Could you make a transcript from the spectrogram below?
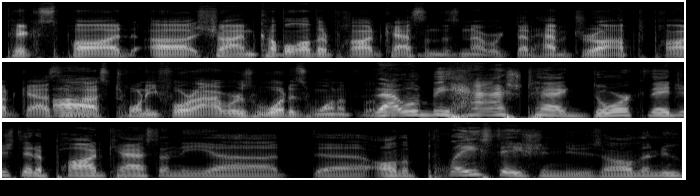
picks pod. Uh, Shine, a couple other podcasts on this network that have dropped podcasts in the Uh, last 24 hours. What is one of them? That would be hashtag dork. They just did a podcast on the uh the all the PlayStation news, all the new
